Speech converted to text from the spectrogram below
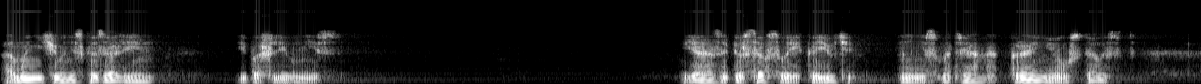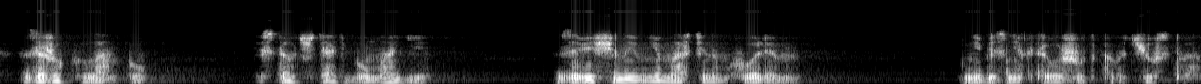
а мы ничего не сказали им и пошли вниз. Я заперся в своей каюте и, несмотря на крайнюю усталость, зажег лампу и стал читать бумаги, завещанные мне Мартином Холлем, не без некоторого жуткого чувства,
